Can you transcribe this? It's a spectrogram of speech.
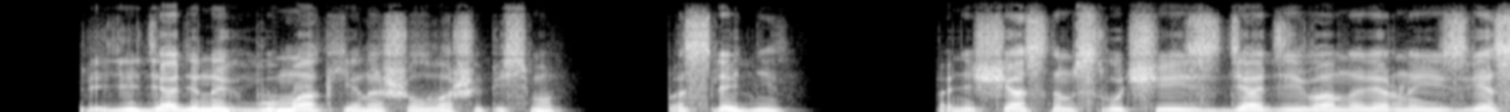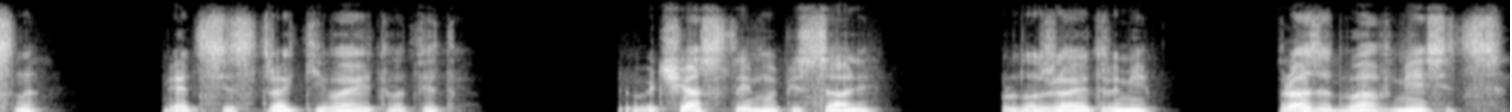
— Среди дядиных бумаг я нашел ваше письмо. Последнее. О несчастном случае с дядей вам, наверное, известно. Медсестра кивает в ответ. — Вы часто ему писали? — продолжает Реми. — Раза два в месяц,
